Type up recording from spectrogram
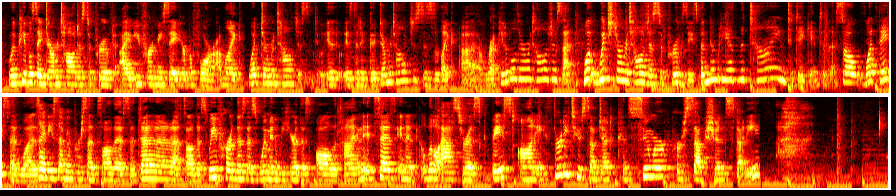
when people say dermatologist approved, I, you've heard me say here before, I'm like, what dermatologist do? Is, is it a good dermatologist? Is it like a reputable dermatologist? I, what, which dermatologist approves these? But nobody has the time to dig into this. So what they said was 97% saw this and da da da da saw this. We've heard this as women, we hear this all the time. It says in a little asterisk, based on a 32 subject consumer perception study,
